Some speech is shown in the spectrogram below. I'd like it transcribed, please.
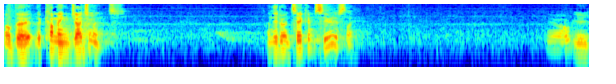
of the, the coming judgment, and they don't take him seriously. You know, I hope you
